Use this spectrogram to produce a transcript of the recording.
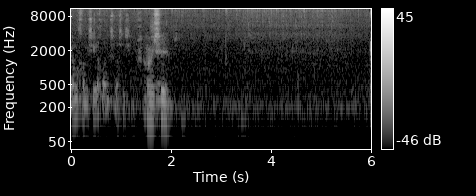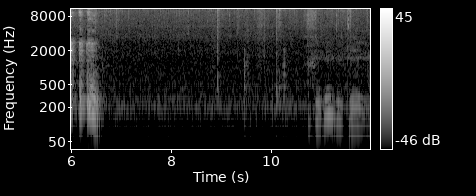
היום החמישי לחודש או השישי? חמישי.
